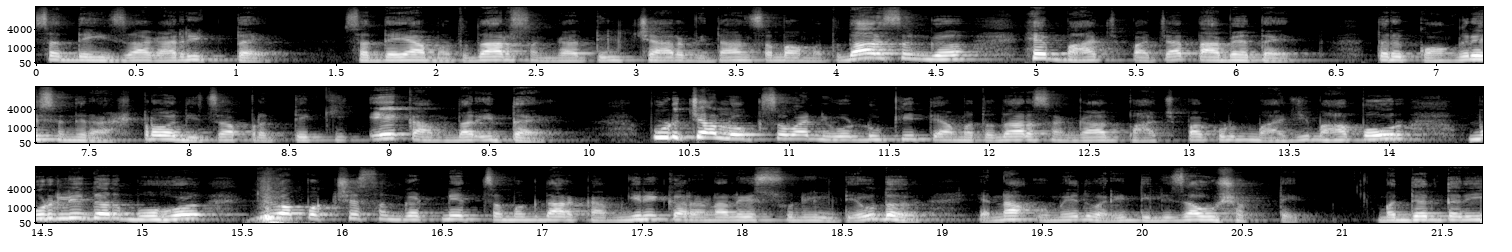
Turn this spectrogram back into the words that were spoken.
सध्या ही जागा रिक्त आहे. सध्या या मतदारसंघातील चार विधानसभा मतदारसंघ हे भाजपाच्या ताब्यात आहेत. तर काँग्रेस आणि राष्ट्रवादीचा प्रत्येकी एक आमदार इथं आहे. पुढच्या लोकसभा निवडणुकीत या मतदारसंघात भाजपाकडून माजी महापौर मुरलीधर मोहोळ किंवा पक्ष संघटनेत चमकदार कामगिरी करणारे सुनील देवधर यांना उमेदवारी दिली जाऊ शकते. मध्यंतरी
